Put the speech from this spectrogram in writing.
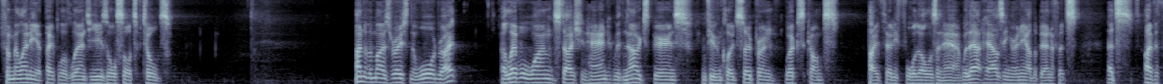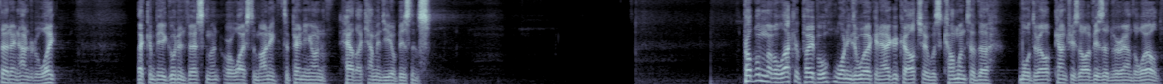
for millennia, people have learned to use all sorts of tools. Under the most recent award rate, a level one station hand with no experience, if you include super and works comps, paid $34 an hour without housing or any other benefits. That's over 1,300 a week. That can be a good investment or a waste of money, depending on how they come into your business. Problem of a lack of people wanting to work in agriculture was common to the more developed countries I visited around the world.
